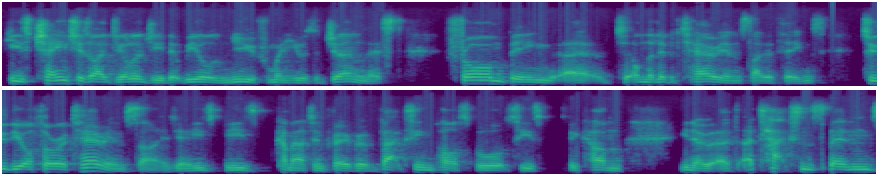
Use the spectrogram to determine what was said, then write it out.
he's changed his ideology that we all knew from when he was a journalist from being uh, to, on the libertarian side of things to the authoritarian side. You know, he's he's come out in favour of vaccine passports. He's become, you know, a, a tax and spend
